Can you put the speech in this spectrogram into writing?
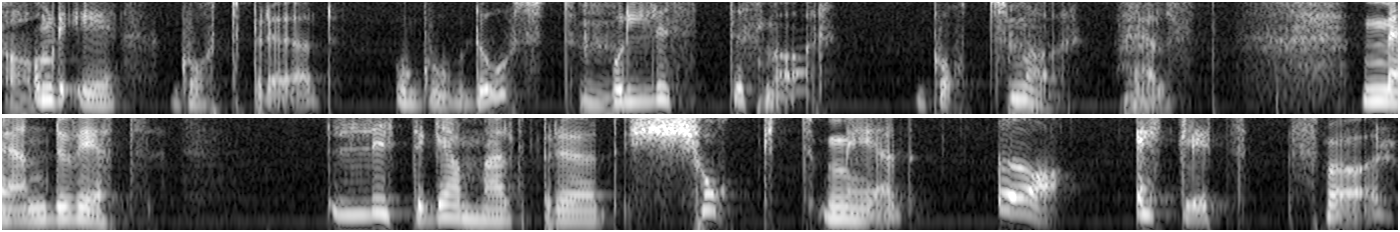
om det är gott bröd och god ost Mm. och lite smör. Gott smör helst. Men du vet, lite gammalt bröd tjockt med uh, äckligt smör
